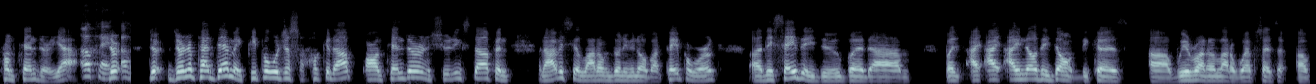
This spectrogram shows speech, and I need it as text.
from Tinder, yeah. Okay. Dur- dur- during the pandemic, people were just hooking it up on Tinder and shooting stuff, and and obviously a lot of them don't even know about paperwork. Uh, they say they do, but um, but I, I, I know they don't because uh, we run a lot of websites of, of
